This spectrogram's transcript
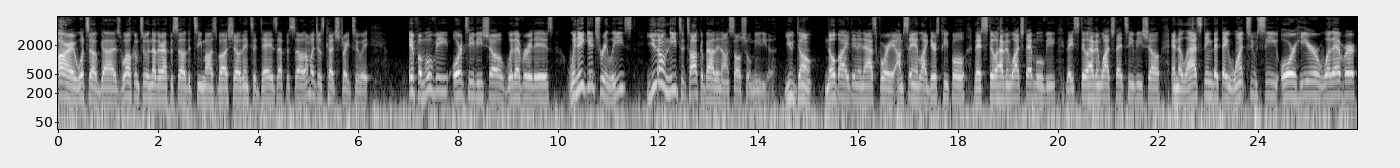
All right, what's up, guys? Welcome to another episode of the T Moss Boss Show. Then today's episode, I'm gonna just cut straight to it. If a movie or TV show, whatever it is, when it gets released, you don't need to talk about it on social media. You don't. Nobody didn't ask for it. I'm saying like there's people that still haven't watched that movie, they still haven't watched that TV show, and the last thing that they want to see or hear, whatever,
